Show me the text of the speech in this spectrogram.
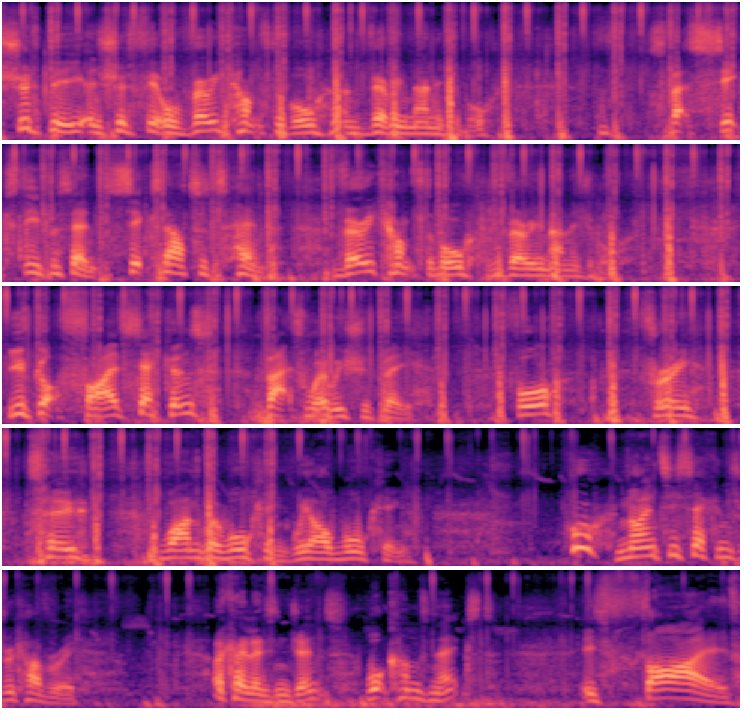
should be and should feel very comfortable and very manageable. That's 60%, six out of 10. Very comfortable, very manageable. You've got five seconds, that's where we should be. Four, three, two, one. We're walking, we are walking. Whew, 90 seconds recovery. Okay, ladies and gents, what comes next is five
